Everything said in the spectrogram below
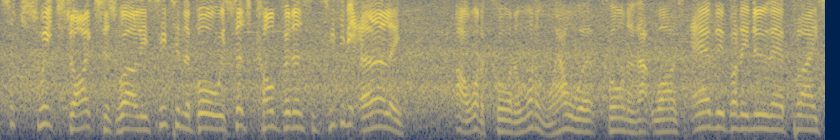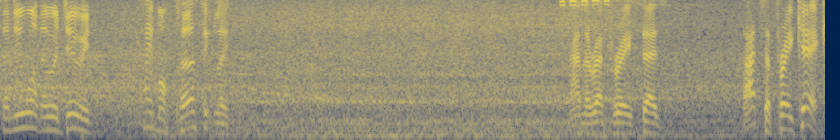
Such sweet strikes as well. He's hitting the ball with such confidence. He's hitting it early. Oh, what a corner. What a well-worked corner that was. Everybody knew their place. They knew what they were doing. Came off perfectly. And the referee says, that's a free kick.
